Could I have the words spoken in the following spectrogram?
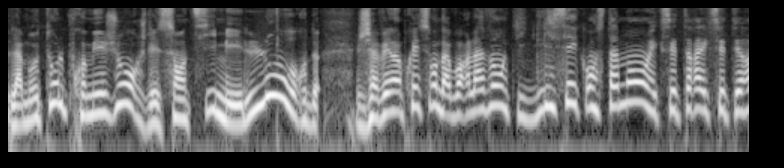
La moto, le premier jour, je l'ai sentie mais lourde. J'avais l'impression d'avoir l'avant qui glissait constamment, etc., etc.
